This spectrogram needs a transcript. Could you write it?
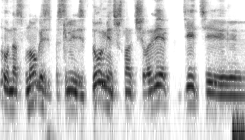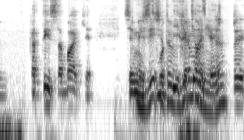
ну, у нас много здесь поселились в доме, 16 человек, дети, коты, собаки. Все вместе. Здесь вот. это в и Германии, конечно, да?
